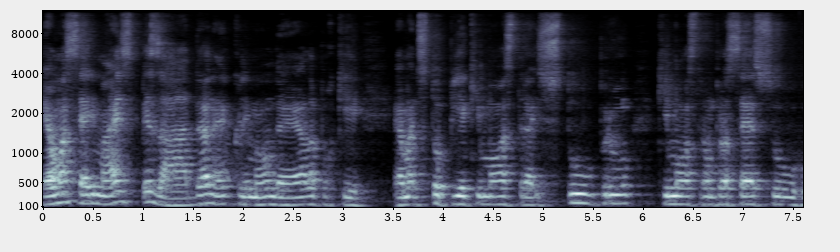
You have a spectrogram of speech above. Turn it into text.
é uma série mais pesada, né, o climão dela, porque é uma distopia que mostra estupro, que mostra um processo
